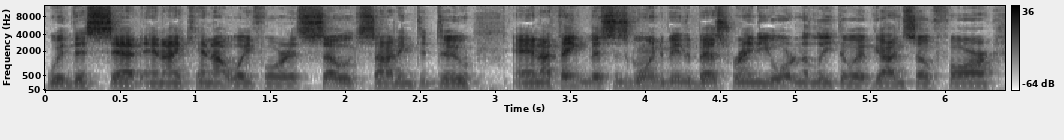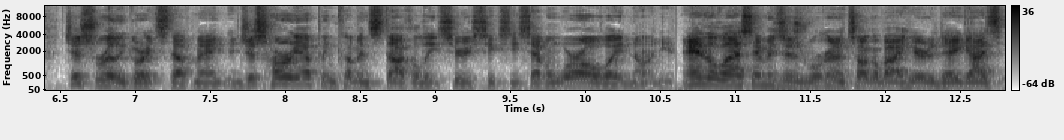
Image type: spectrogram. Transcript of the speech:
with this set, and I cannot wait for it. It's so exciting to do, and I think this is going to be the best Randy Orton Elite that we've gotten so far. Just really great stuff, man. Just hurry up and come in stock Elite Series 67. We're all waiting on you. And the last images we're going to talk about here today, guys,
